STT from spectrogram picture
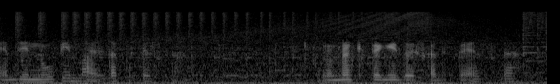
É de nuvem, mas dá pra pescar. Lembrando que peguei dois k de pesca.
